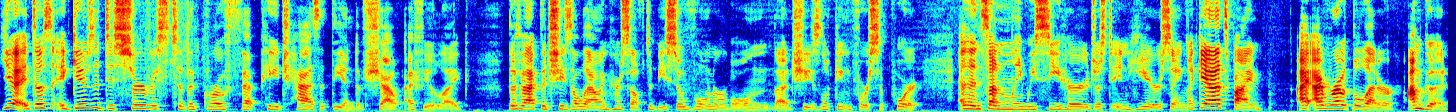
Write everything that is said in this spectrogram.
Yeah, it doesn't it gives a disservice to the growth that Paige has at the end of Shout, I feel like. The fact that she's allowing herself to be so vulnerable and that she's looking for support. And then suddenly we see her just in here saying, like, yeah, it's fine. I, I wrote the letter. I'm good.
